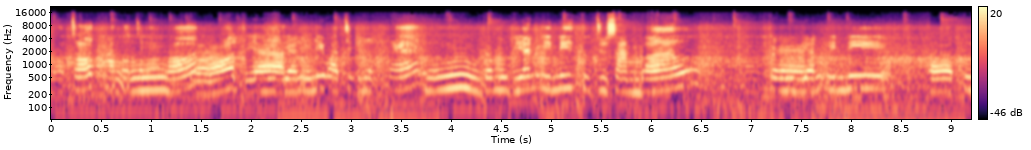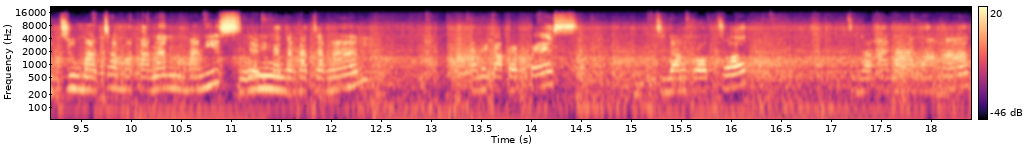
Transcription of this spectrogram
rocok atau Hmm. Celorot ya. Kemudian ini wajib ngetek. Hmm. Kemudian ini tujuh sambal. Kemudian ini uh, tujuh macam makanan manis dari Hmm. kacang-kacangan. Aneka pepes, jenang rocok, jenang anak-anakan.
